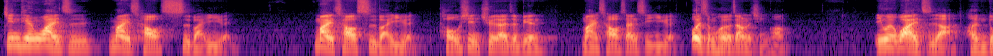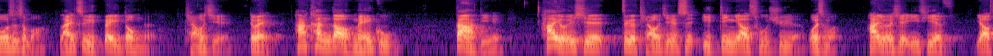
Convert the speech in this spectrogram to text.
今天外资卖超四百亿元。卖超四百亿元，投信却在这边买超三十亿元，为什么会有这样的情况？因为外资啊，很多是什么？来自于被动的调节，对不对？他看到美股大跌，他有一些这个调节是一定要出去的。为什么？他有一些 ETF 要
